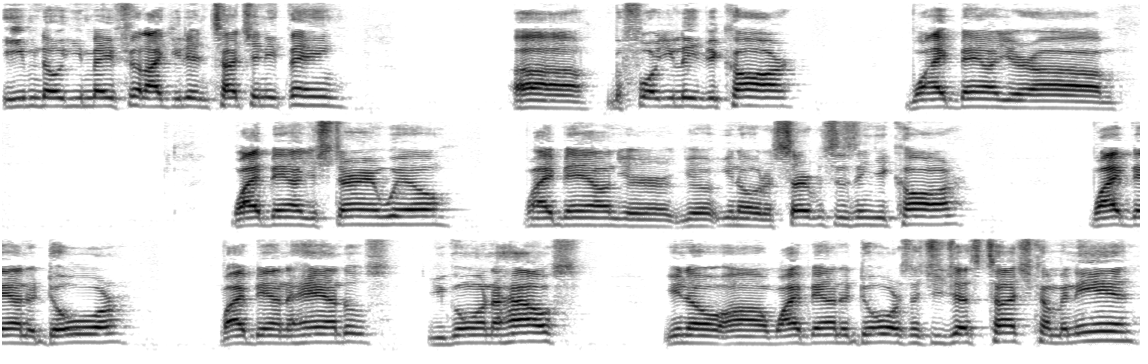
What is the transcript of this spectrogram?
even though you may feel like you didn't touch anything uh, before you leave your car, wipe down your um, wipe down your steering wheel, wipe down your, your you know the surfaces in your car, wipe down the door, wipe down the handles. You go in the house, you know, uh, wipe down the doors that you just touched coming in,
